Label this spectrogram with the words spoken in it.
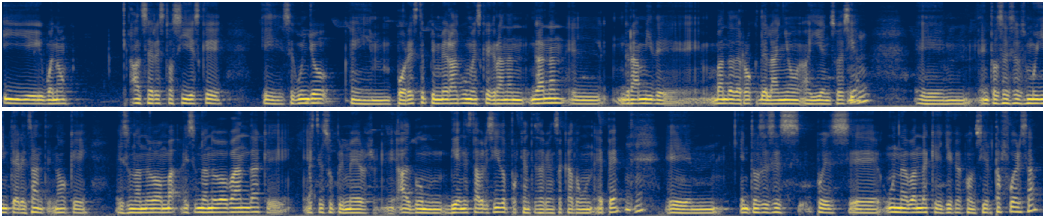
y bueno, al ser esto así es que, eh, según yo, em, por este primer álbum es que ganan, ganan el Grammy de banda de rock del año ahí en Suecia. Em, entonces es muy interesante, ¿no? Que es una nueva, es una nueva banda que este es su primer eh, álbum bien establecido porque antes habían sacado un EP. Em, entonces es pues eh, una banda que llega con cierta fuerza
